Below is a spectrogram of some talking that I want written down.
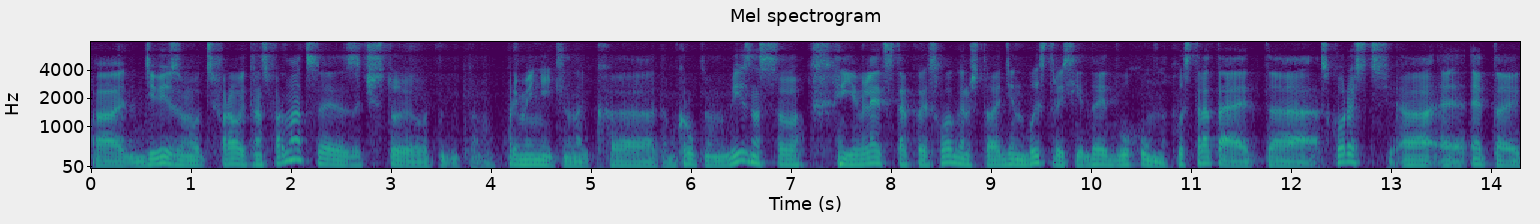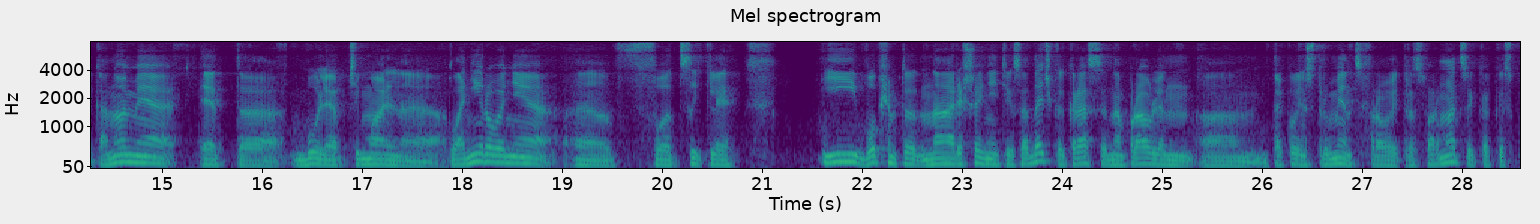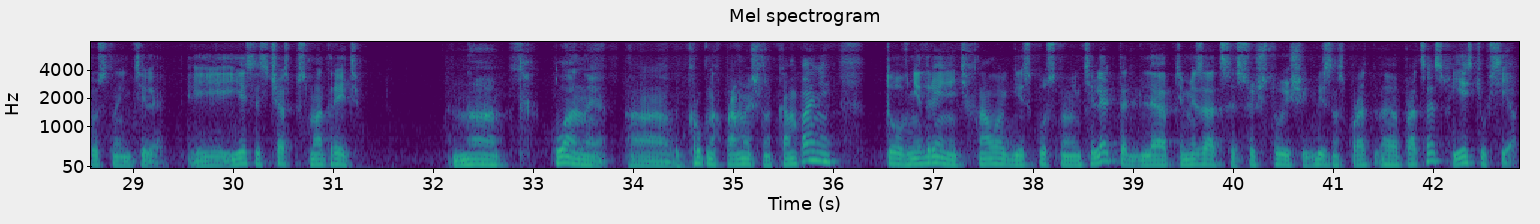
а, девизом вот цифровой трансформации зачастую вот, там, применительно к там, крупному бизнесу является такой слоган, что один быстрый съедает двух умных. Быстрота – это скорость, а, э, это экономия, это более оптимальное планирование э, в цикле. И, в общем-то, на решение этих задач как раз и направлен э, такой инструмент цифровой трансформации, как искусственный интеллект. И если сейчас посмотреть на планы э, крупных промышленных компаний, то внедрение технологий искусственного интеллекта для оптимизации существующих бизнес-процессов есть у всех.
